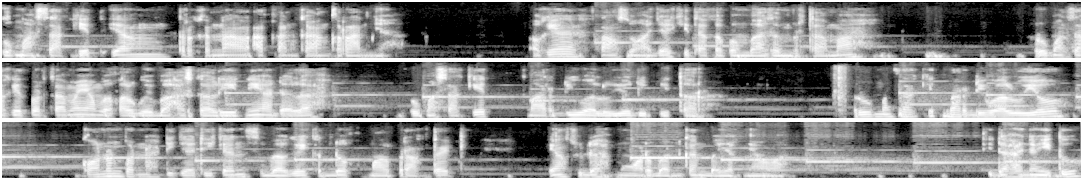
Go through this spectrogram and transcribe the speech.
rumah sakit yang terkenal akan keangkerannya. Oke, langsung aja kita ke pembahasan pertama. Rumah sakit pertama yang bakal gue bahas kali ini adalah Rumah Sakit Mardi Waluyo di Blitar. Rumah Sakit Mardi Waluyo konon pernah dijadikan sebagai kedok malpraktek yang sudah mengorbankan banyak nyawa. Tidak hanya itu,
